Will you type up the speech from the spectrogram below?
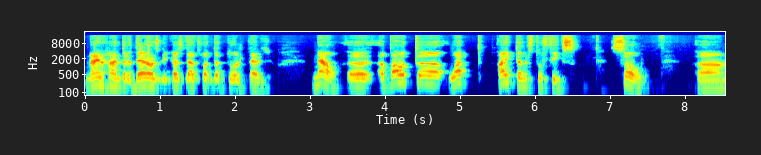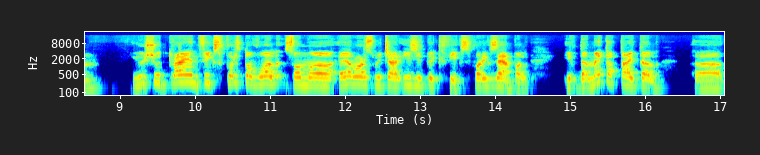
900 errors because that's what the tool tells you. Now uh, about uh, what items to fix so um, you should try and fix first of all some uh, errors which are easy to fix. For example, if the meta title uh,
